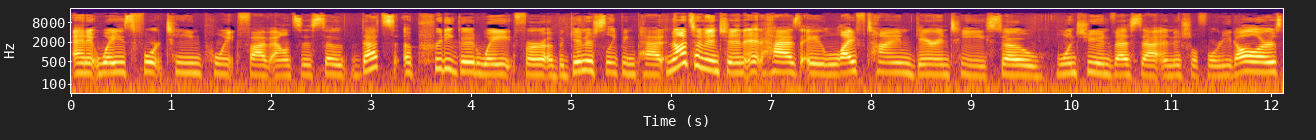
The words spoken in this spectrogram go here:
and it weighs 14.5 ounces. So that's a pretty good weight for a beginner sleeping pad. Not to mention, it has a lifetime guarantee. So once you invest that initial $40,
